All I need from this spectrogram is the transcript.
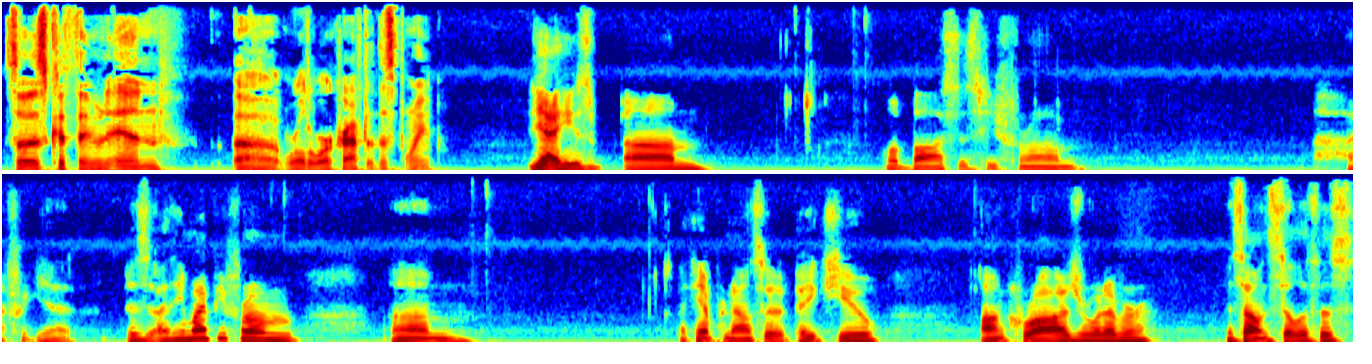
so is Cthulhu in uh, World of Warcraft at this point? Yeah, he's um. What boss is he from? I forget. Is I think he might be from um. I can't pronounce it. AQ, Ancrage or whatever. It's out in Silithus.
